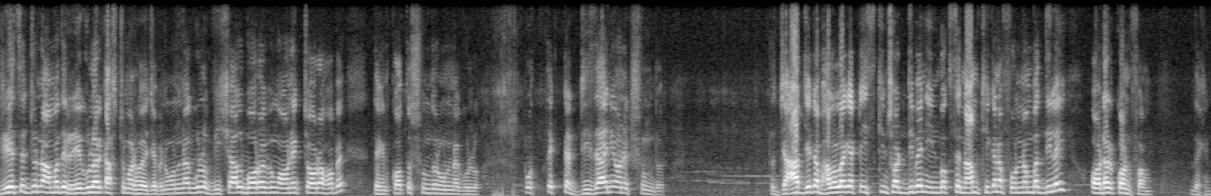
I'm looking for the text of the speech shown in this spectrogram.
ড্রেসের জন্য আমাদের রেগুলার কাস্টমার হয়ে যাবেন। ওড়নাগুলো বিশাল বড় এবং অনেক চওড়া হবে। দেখেন কত সুন্দর ওড়নাগুলো। প্রত্যেকটা ডিজাইনই অনেক সুন্দর। তো যার যেটা ভালো লাগে একটা স্ক্রিনশট দিবেন ইনবক্সে নাম, ঠিকানা ফোন নাম্বার দিলেই অর্ডার কনফার্ম দেখেন,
